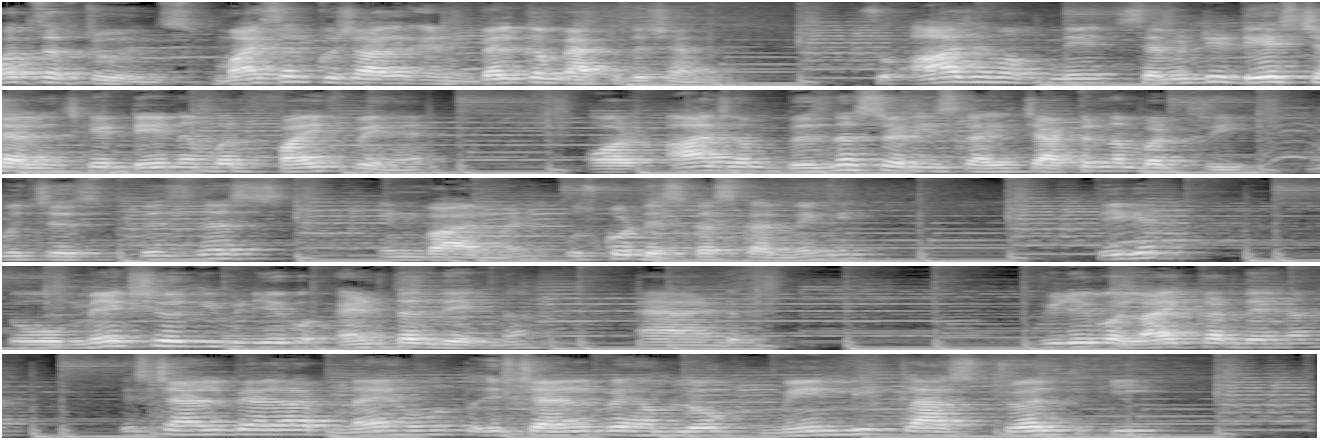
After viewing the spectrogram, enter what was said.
What's up, students? Myself Kushagar and welcome back to the channel. So, आज हम अपने 70 days challenge के day number 5 पे हैं और आज हम बिज़नेस स्टडीज़ का ही chapter number 3 which is business environment उसको डिस्कस करेंगे ठीक है तो मेक श्योर sure कि वीडियो को एंड तक देखना एंड वीडियो को लाइक कर देना इस चैनल पे अगर आप नए हो तो इस चैनल पे हम लोग मेनली क्लास ट्वेल्थ की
